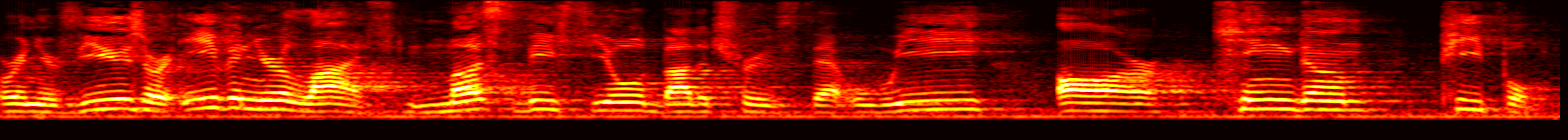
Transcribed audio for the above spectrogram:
or in your views or even your life, must be fueled by the truth that we are kingdom people.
